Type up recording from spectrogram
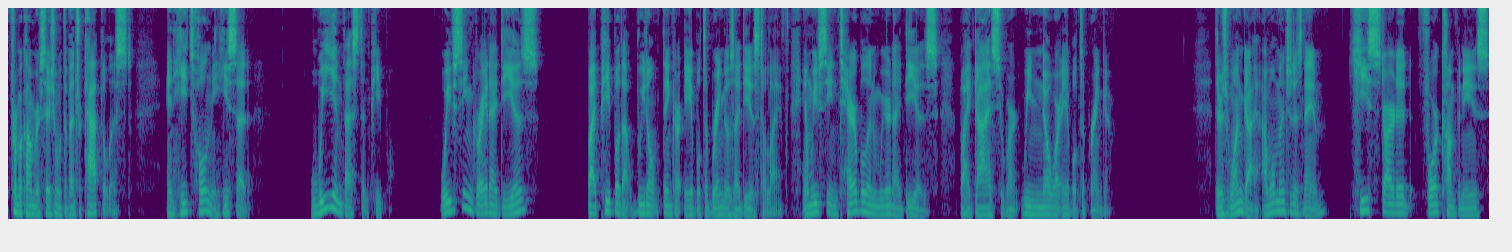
from a conversation with a venture capitalist. And he told me, he said, We invest in people. We've seen great ideas by people that we don't think are able to bring those ideas to life. And we've seen terrible and weird ideas by guys who aren't, we know are able to bring it. There's one guy, I won't mention his name. He started four companies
